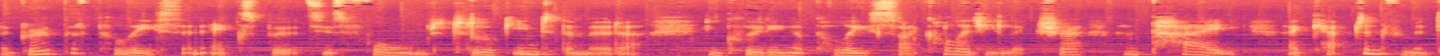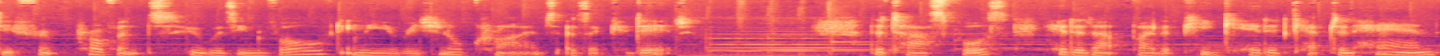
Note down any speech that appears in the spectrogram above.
a group of police and experts is formed to look into the murder, including a police psychology lecturer and Pei, a captain from a different province who was involved in the original crimes as a cadet. The task force, headed up by the pig headed Captain Han,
